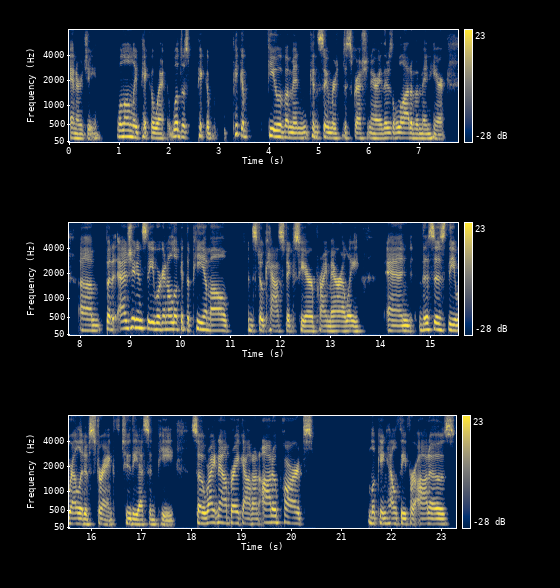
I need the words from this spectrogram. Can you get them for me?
energy. We'll only pick away, we'll just pick a pick a few of them in consumer discretionary. There's a lot of them in here. Um, but as you can see, we're going to look at the PMO and stochastics here primarily. And this is the relative strength to the S&P. So right now, breakout on auto parts, looking healthy for autos.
